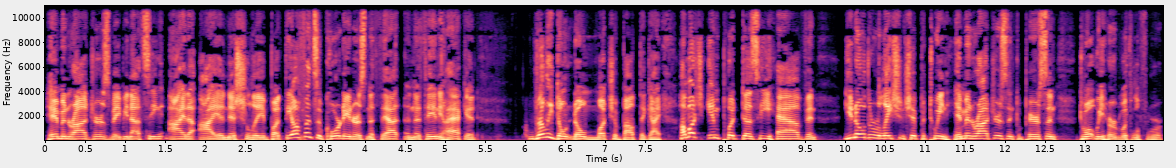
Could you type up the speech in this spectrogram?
him and Rodgers maybe not seeing eye to eye initially, but the offensive coordinator is Nathaniel Hackett really don't know much about the guy. How much input does he have and do you know the relationship between him and Rodgers in comparison to what we heard with LaFleur?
